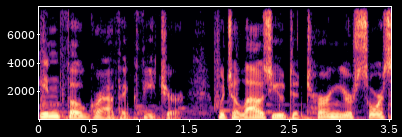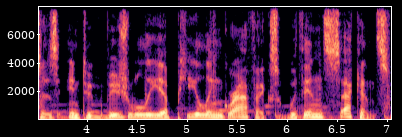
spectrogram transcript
infographic feature, which allows you to turn your sources into visually appealing graphics within seconds.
